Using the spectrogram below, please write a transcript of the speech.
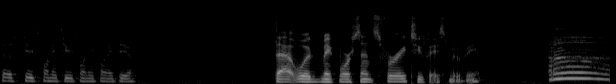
So it's 222, 2022. that would make more sense for a Two Face movie.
